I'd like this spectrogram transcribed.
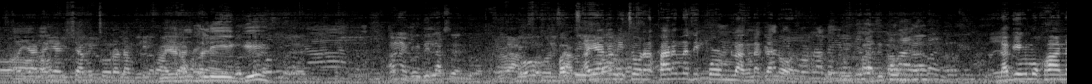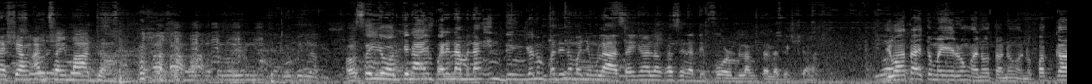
Oh, ayan, ayan siya ang itsura ng cake. Merong haligi. Ano, Goldilocks yan, di ba? Ayan ang itsura, parang na-deform lang, na gano'n. Naging mukha na siyang ansaymada. o so yun, kinain pa rin naman ng ending, ganun pa din naman yung lasa. Yung nga lang kasi na-deform lang talaga siya. Diwata, ito mayroong ano, tanong ano. Pagka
